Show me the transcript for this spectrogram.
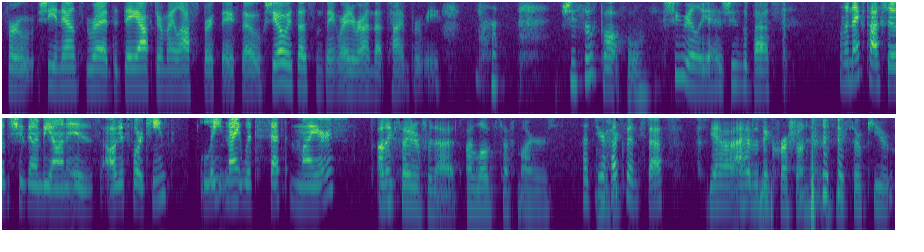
for she announced Red the day after my last birthday, so she always does something right around that time for me. She's so thoughtful. She really is. She's the best. Well, the next talk show that she's going to be on is August 14th, Late Night with Seth Meyers. I'm excited for that. I love Seth Meyers. That's your I'm big- husband stuff. Yeah, I have a big crush on him. He's so cute.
